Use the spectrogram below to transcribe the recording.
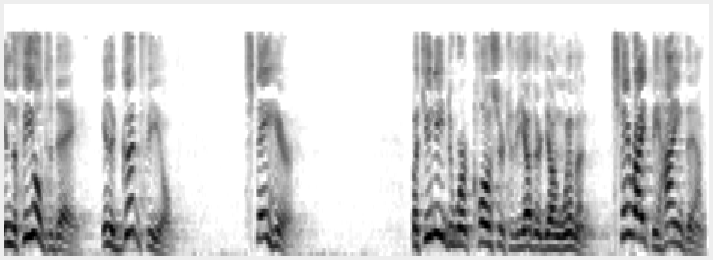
in the field today, in a good field. Stay here. But you need to work closer to the other young women. Stay right behind them.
